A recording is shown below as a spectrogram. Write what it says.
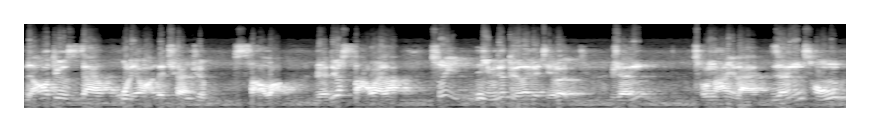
然后就是在互联网的圈去撒网，人就撒歪了。所以你们就得到一个结论：人。从哪里来？人从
